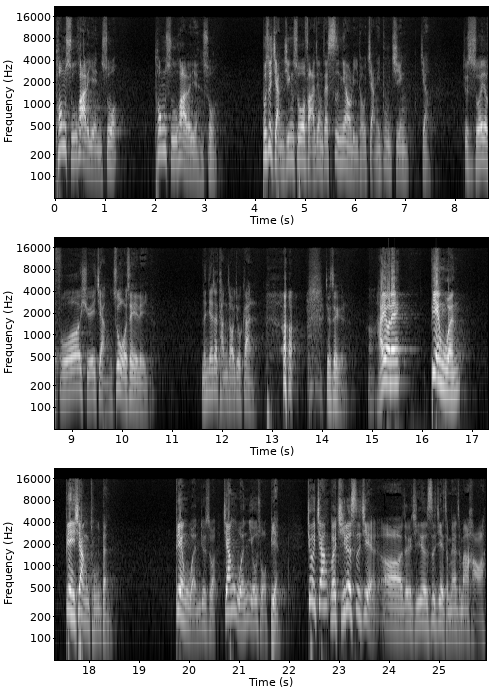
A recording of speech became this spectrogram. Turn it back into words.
通俗化的演说，通俗化的演说。不是讲经说法这种在寺庙里头讲一部经，这样就是所谓的佛学讲座这一类的，人家在唐朝就干了，就这个了啊。还有呢，变文、变相图等，变文就是说将文有所变，就将不极乐世界啊，这个极乐世界怎么样怎么样好啊？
